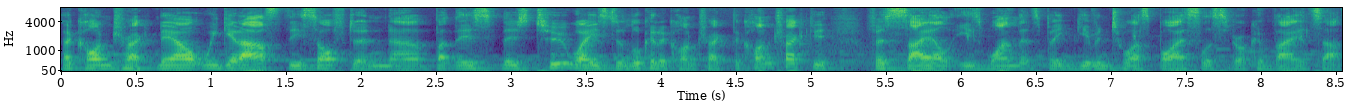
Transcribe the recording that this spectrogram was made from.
a contract. Now we get asked this often, uh, but there's there's two ways to look at a contract. The contract for sale is one that's been given to us by a solicitor or conveyancer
